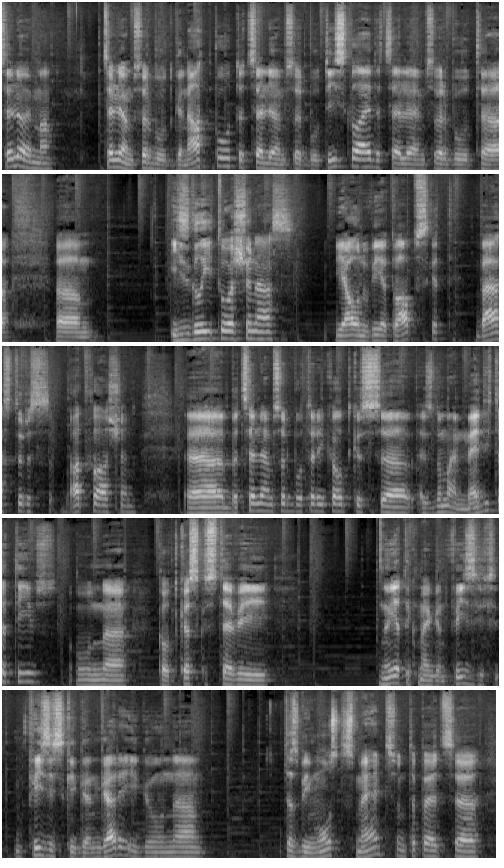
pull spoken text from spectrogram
ceļojumā. Ceļojums var būt gan atpūta, ceļojums var būt izklaide, ceļojums var būt uh, um, izglītošanās, jaunu vietu apskate, vēstures atklāšana. Uh, bet ceļojums var būt arī kaut kas, uh, es domāju, meditatīvs un uh, kaut kas, kas tevi nu, ietekmē gan fiziski, fiziski gan garīgi. Un, uh, tas bija mūsu mērķis, un tāpēc uh,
